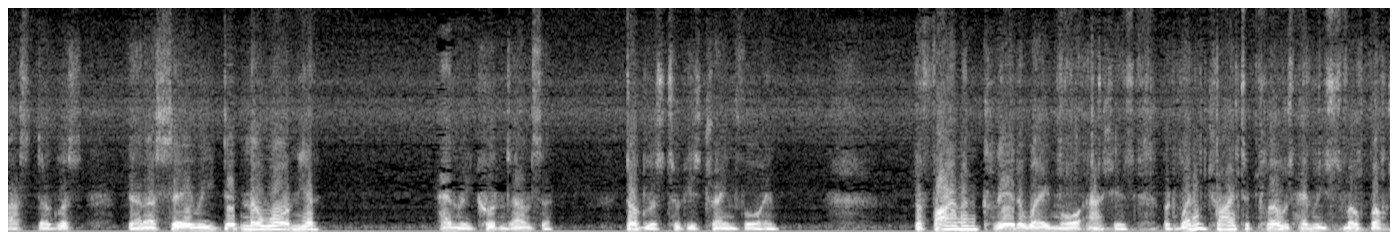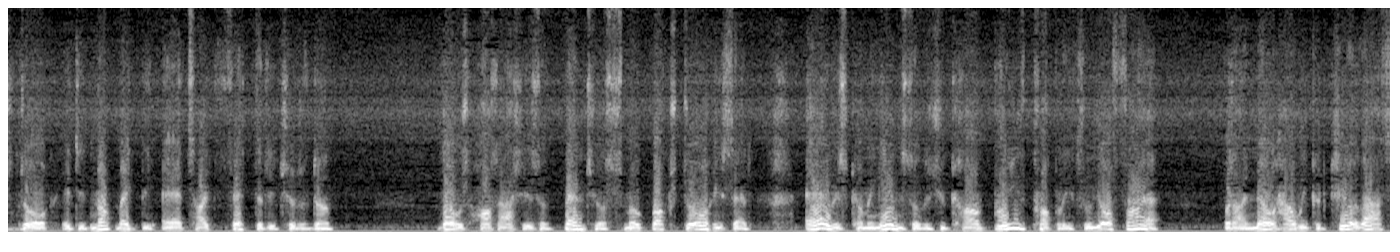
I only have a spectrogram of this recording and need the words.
asked Douglas. Did I say we didn't warn you? Henry couldn't answer. Douglas took his train for him. The fireman cleared away more ashes, but when he tried to close Henry's smokebox door, it did not make the airtight fit that it should have done. Those hot ashes have bent your smokebox door, he said. Air is coming in so that you can't breathe properly through your fire. But I know how we could cure that.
